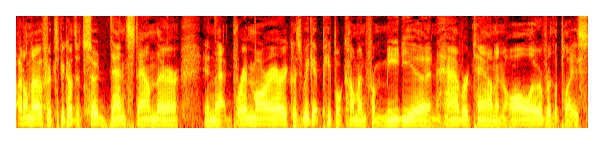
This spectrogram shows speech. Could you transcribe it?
I don't know if it's because it's so dense down there in that Bryn Mawr area, because we get people coming from media and Havertown and all over the place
